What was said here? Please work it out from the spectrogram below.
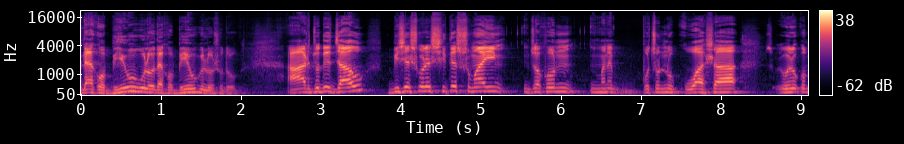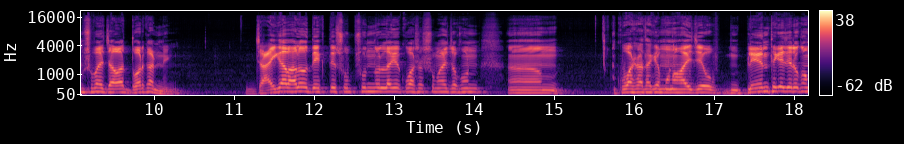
দেখো, ভিউগুলো দেখো, ভিউগুলো শুধু। আর যদি যাও, বিশেষ করে শীতের সময় যখন মানে প্রচণ্ড কুয়াশা, ওইরকম সময় যাওয়ার দরকার নেই। জায়গা ভালো, দেখতে খুব সুন্দর লাগে কুয়াশার সময় যখন কুয়াশা থাকে মনে হয় যে প্লেন থেকে যেরকম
